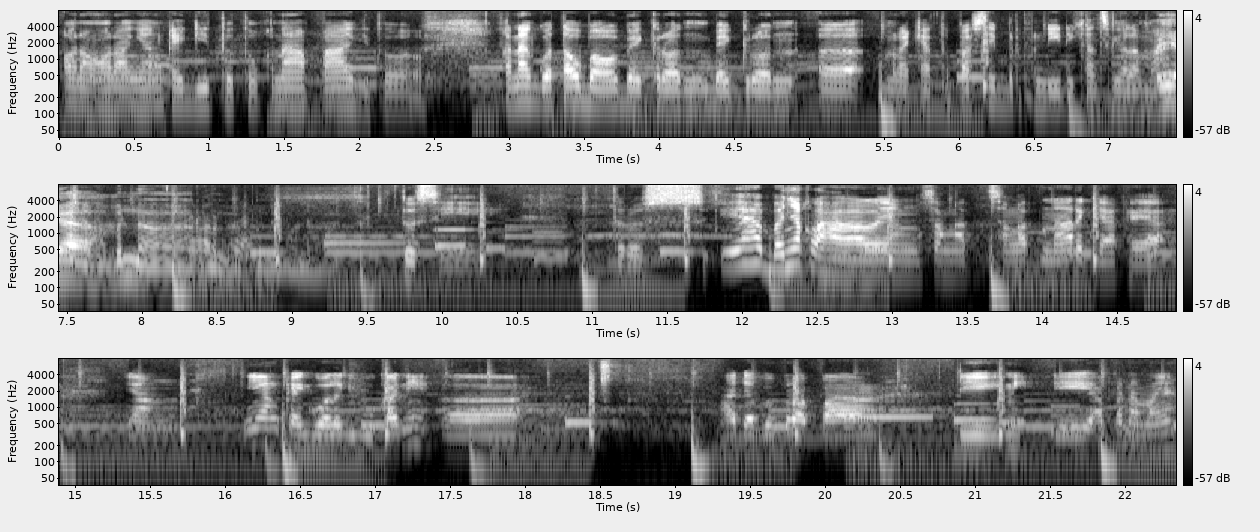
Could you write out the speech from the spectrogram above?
orang-orang yang kayak gitu tuh kenapa gitu karena gue tahu bahwa background background eh, mereka tuh pasti berpendidikan segala macam Iya, benar, benar, benar. itu sih terus ya banyak lah hal yang sangat sangat menarik ya kayak yang ini yang kayak gue lagi buka nih eh, ada beberapa di ini di apa namanya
